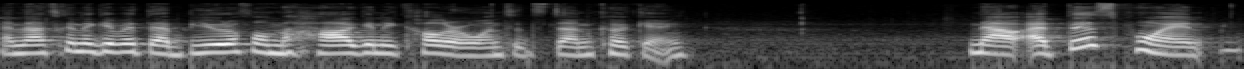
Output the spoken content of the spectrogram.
And that's going to give it that beautiful mahogany color once it's done cooking. Now at this point,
